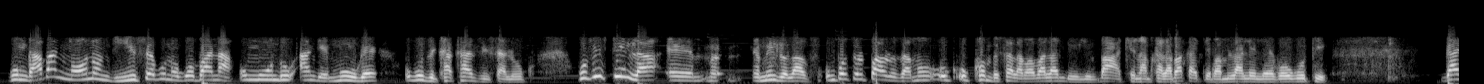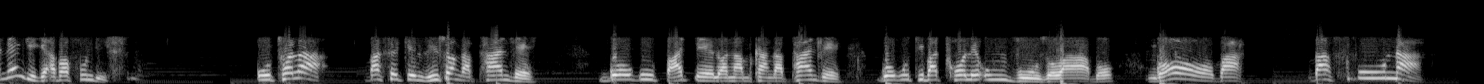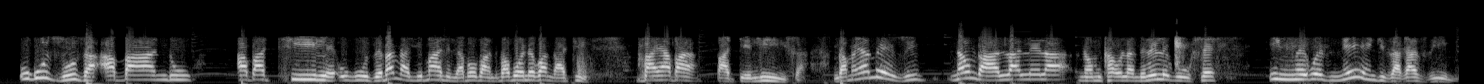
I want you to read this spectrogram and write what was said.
Kungaba ngcono ngife kunokubana umuntu angemuke ukuzikhakhazisa lokhu. Ku-15 la um emindlo love umpostoli paulo zama ukukhombisa laba abalandeli bakhe namkha labakade bamlaleleko ukuthi kaningi-ke abafundisi uthola basetshenziswa ngaphandle kokubhadelwa namkha ngaphandle kokuthi bathole umvuzo wabo ngoba bafuna ukuzuza abantu abathile ukuze bangalimali labo bantu babone kwangathi bayababhadelisa. Ngamanye amezwi nawungalalela nomkhawulandelele kuhle iy'nceko eziningi zakazimu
